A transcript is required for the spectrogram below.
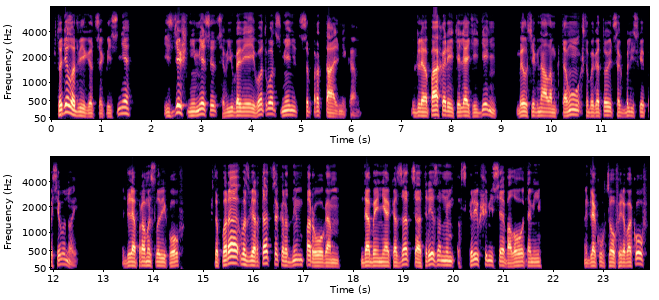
что дело двигаться к весне, и здешний месяц в Юговей вот-вот сменится протальником. Для пахарей телятий день был сигналом к тому, чтобы готовиться к близкой посевной. Для промысловиков что пора возвертаться к родным порогам, дабы не оказаться отрезанным вскрывшимися болотами. Для купцов и рыбаков,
